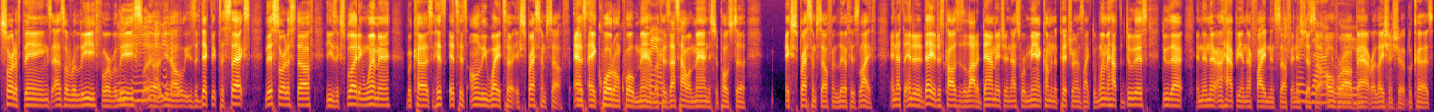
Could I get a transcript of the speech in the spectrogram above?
sort of things as a relief or release uh, you know he's addicted to sex this sort of stuff he's exploiting women because his it's his only way to express himself as a quote unquote man, Man. because that's how a man is supposed to express himself and live his life. And at the end of the day, it just causes a lot of damage. And that's where men come in the picture. And it's like the women have to do this, do that. And then they're unhappy and they're fighting and stuff. And it's just an overall bad relationship because,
